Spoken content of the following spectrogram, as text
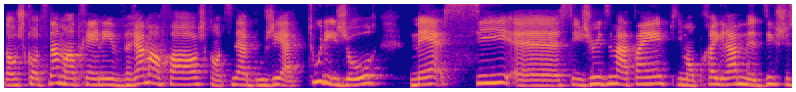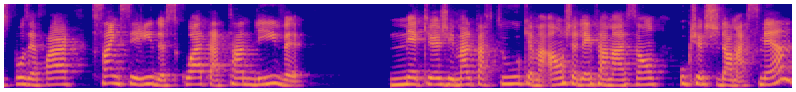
Donc, je continue à m'entraîner vraiment fort, je continue à bouger à tous les jours, mais si c'est jeudi matin, puis mon programme me dit que je suis supposée faire cinq séries de squats à tant de livres, mais que j'ai mal partout, que ma hanche a de l'inflammation ou que je suis dans ma semaine,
